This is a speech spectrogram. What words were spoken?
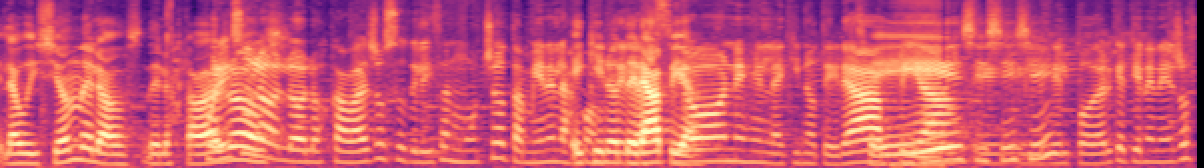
la audición de los, de los Por caballos. eso lo- lo- los caballos se utilizan mucho también en las constelaciones, en la equinoterapia, Sí, sí, sí, el, poder que tienen ellos.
